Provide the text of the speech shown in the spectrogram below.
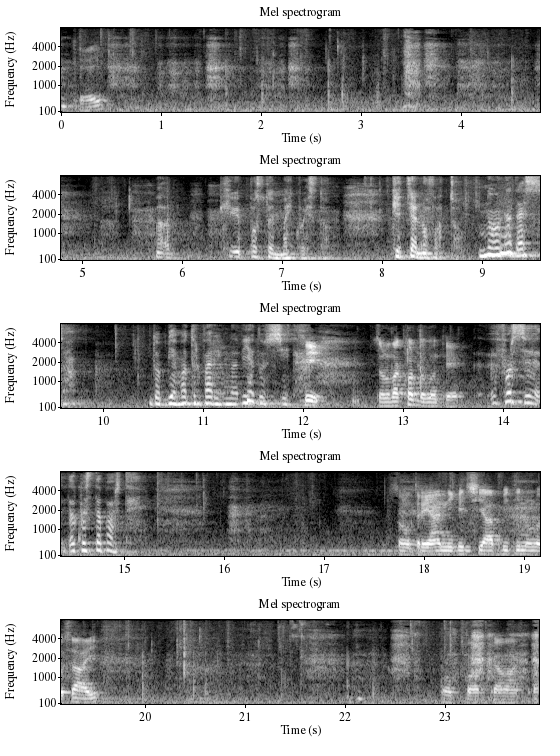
Ok. Ma che posto è mai questo? Che ti hanno fatto? Non adesso. Dobbiamo trovare una via d'uscita. Sì, sono d'accordo con te. Forse da questa parte. Sono tre anni che ci abiti, non lo sai? Oh porca vacca.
